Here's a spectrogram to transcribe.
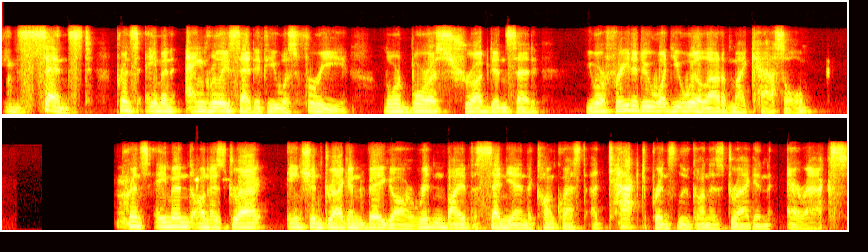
Incensed, Prince Aemond angrily said if he was free. Lord Borros shrugged and said, You are free to do what you will out of my castle. Hmm. Prince Aemond on his dra- ancient dragon Vhagar, ridden by Visenya in the conquest, attacked Prince Luke on his dragon Arax.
